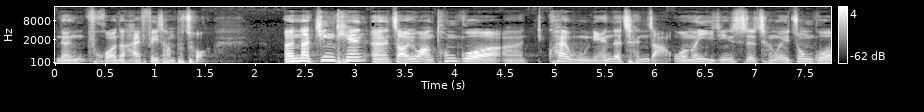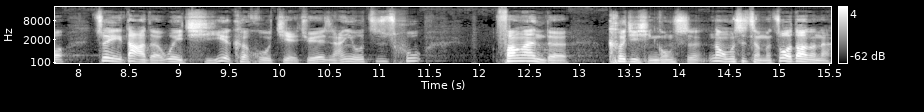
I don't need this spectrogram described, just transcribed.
能活得还非常不错。嗯，那今天嗯，早油网通过嗯快五年的成长，我们已经是成为中国最大的为企业客户解决燃油支出方案的科技型公司。那我们是怎么做到的呢？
